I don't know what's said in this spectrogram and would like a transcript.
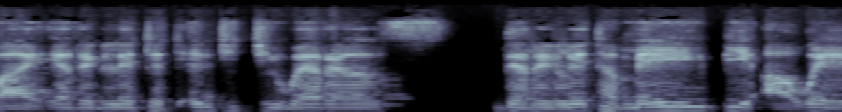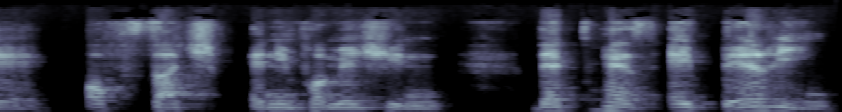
by a regulated entity, whereas the regulator may be aware of such an information that has a bearing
